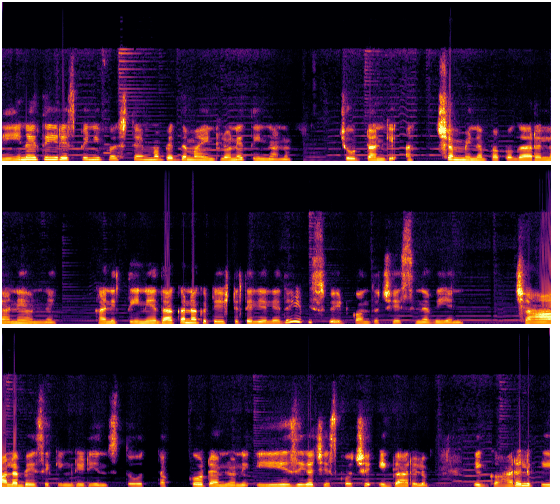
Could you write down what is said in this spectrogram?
నేనైతే ఈ రెసిపీని ఫస్ట్ టైం మా పెద్దమ్మ ఇంట్లోనే తిన్నాను. చూడటానికి అచ్చం మినపప్పు గారెలానే ఉన్నాయి. కానీ తినేదాకా నాకు టేస్ట్ తెలియలేదు. ఇవి స్వీట్ కార్న్తో చేసినవి అని. చాలా బేసిక్ ఇంగ్రీడియంట్స్తో తక్కువ టైంలోనే ఈజీగా చేసుకోవచ్చు ఈ గారెలు. ఈ గారెలకి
